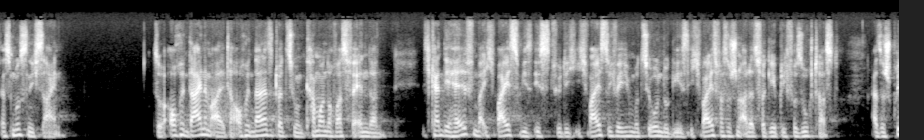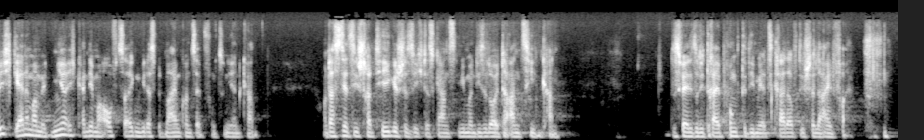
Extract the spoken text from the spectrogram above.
das muss nicht sein. So, auch in deinem Alter, auch in deiner Situation kann man noch was verändern. Ich kann dir helfen, weil ich weiß, wie es ist für dich. Ich weiß, durch welche Emotionen du gehst. Ich weiß, was du schon alles vergeblich versucht hast. Also sprich gerne mal mit mir. Ich kann dir mal aufzeigen, wie das mit meinem Konzept funktionieren kann. Und das ist jetzt die strategische Sicht des Ganzen, wie man diese Leute anziehen kann. Das wären so die drei Punkte, die mir jetzt gerade auf die Stelle einfallen.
